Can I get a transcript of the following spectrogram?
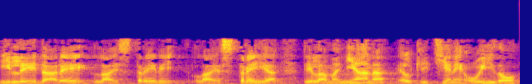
y le daré la estrella, la estrella de la mañana. El que tiene oído,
